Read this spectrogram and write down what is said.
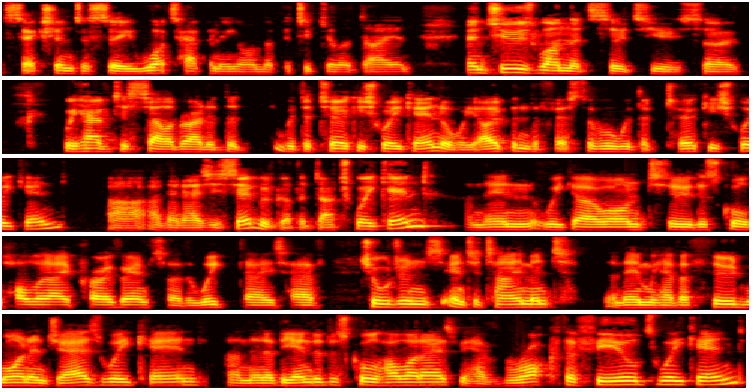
section to see what's happening on the particular day and, and choose one that suits you. So we have just celebrated the, with the Turkish weekend, or we opened the festival with the Turkish weekend. Uh, and then, as you said, we've got the Dutch weekend. And then we go on to the school holiday program. So the weekdays have children's entertainment. And then we have a food, wine, and jazz weekend. And then at the end of the school holidays, we have Rock the Fields weekend.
